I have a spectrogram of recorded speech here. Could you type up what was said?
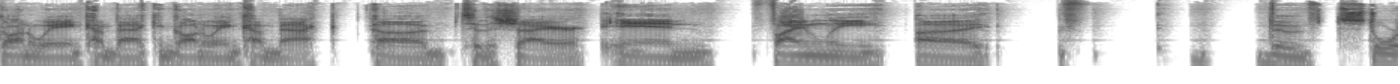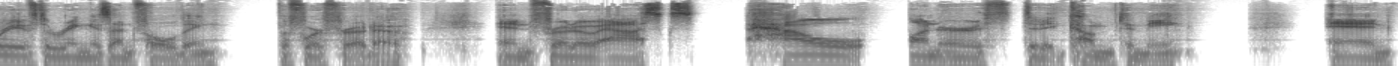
gone away and come back and gone away and come back uh, to the Shire, and finally, uh, the story of the ring is unfolding before Frodo, and Frodo asks, "How on earth did it come to me?" And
